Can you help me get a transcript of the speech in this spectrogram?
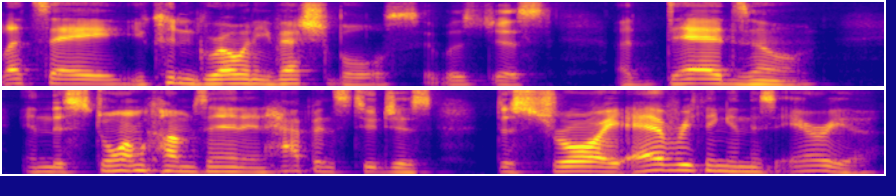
let's say, you couldn't grow any vegetables, it was just a dead zone. And the storm comes in and happens to just destroy everything in this area.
